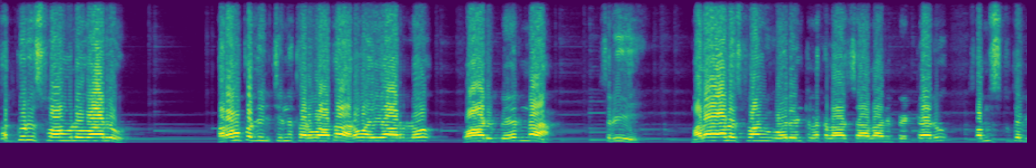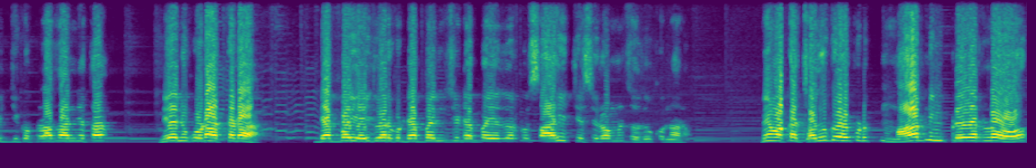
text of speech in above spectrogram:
సద్గురు స్వాముల వారు పరమపదించిన తర్వాత అరవై ఆరులో వారి పేరున శ్రీ మలయాళ స్వామి ఓరియంటల్ కళాశాల అని పెట్టారు. సంస్కృత విద్యకు ప్రాధాన్యత. నేను కూడా అక్కడ డెబ్బై ఐదు వరకు డెబ్బై నుంచి డెబ్బై ఐదు వరకు సాహిత్య శిరోమణి చదువుకున్నాను. మేము అక్కడ చదువుకునేప్పుడు మార్నింగ్ ప్రేయర్లో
